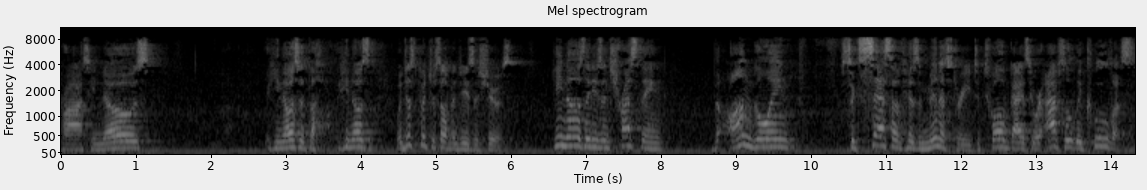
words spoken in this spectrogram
cross. He knows. He knows that the he knows well, just put yourself in Jesus' shoes. He knows that he's entrusting the ongoing success of his ministry to 12 guys who are absolutely clueless,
